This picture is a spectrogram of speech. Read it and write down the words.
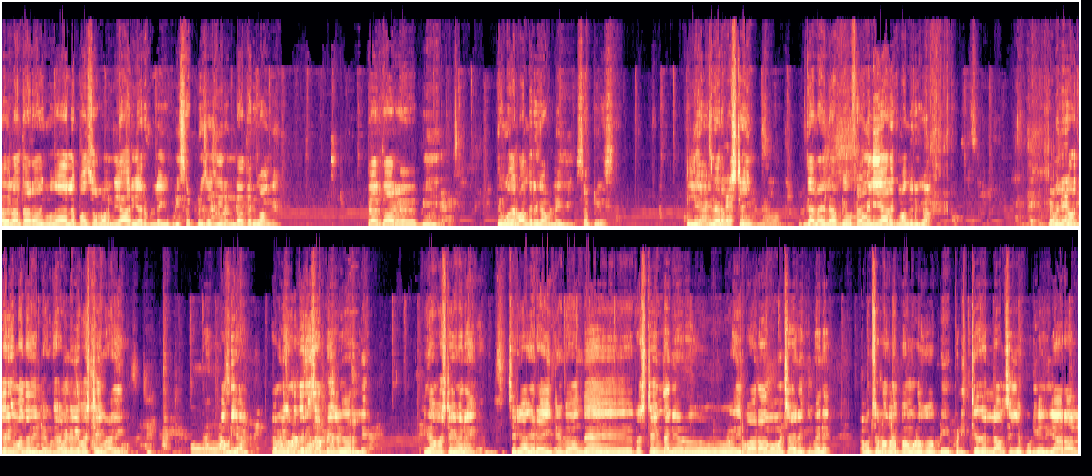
அதெல்லாம் தரதுக்கு முன்னால இப்போ சொல்லணும் யார் யார் பிள்ளைக்கு இப்படி சர்ப்ரைஸ் வச்சு ரெண்டா தருவாங்க? யார் தார இப்படி இது முதல் வந்திருக்கா பிள்ளைக்கு சர்ப்ரைஸ் இல்லையா? இதான ஃபஸ்ட் டைம் இதானா? இல்லை அப்படியே ஃபேமிலி யாருக்கும் வந்திருக்கா? ஃபேமிலிக்கு ஒருத்தருக்கும் வந்தது இல்லை ஒரு ஃபேமிலிக்கு ஃபஸ்ட் டைம் அது. அப்படியா? ஃபேமிலிக்கு ஒருத்தருக்கும் சர்ப்ரைஸ் வரல. இதான் ஃபஸ்ட் டைம் வேணே சரி ஓகே ரைட் இப்போ வந்து ஃபஸ்ட் டைம் தானே? ஒரு எதிர்பாராத மூமெண்ட்ஸாக இருக்கும் வேணே அப்படின்னு சொல்லக்குள்ள இப்போ உங்களுக்கு அப்படி பிடிச்சதெல்லாம் செய்யக்கூடியது யாரால?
